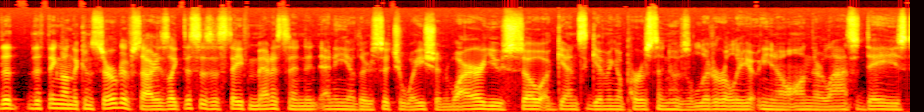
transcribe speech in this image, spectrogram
the the thing on the conservative side is like this is a safe medicine in any other situation. Why are you so against giving a person who's literally you know on their last days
